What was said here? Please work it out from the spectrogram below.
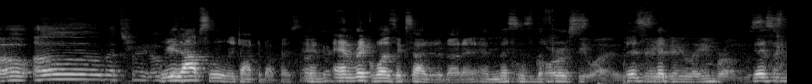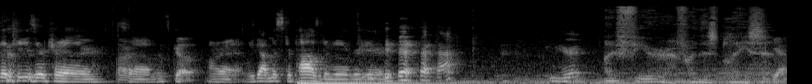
Oh, oh, that's right. We Okay. had absolutely talked about this, and Okay. and Rick was excited about it, and this is the of course first. he was. this is the- JJ This is the teaser trailer. All so, right, let's go. all right, we got Mr. Positive over here. Can you hear it? I fear for this place. yeah.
